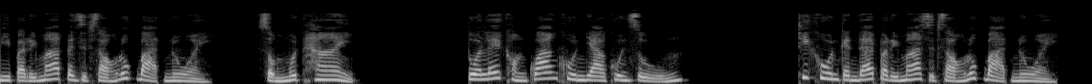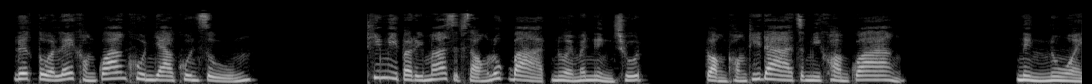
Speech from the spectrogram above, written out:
มีปริมาตรเป็น 12 ลูกบาทหน่วย สมมุติให้ ตัวเลขของกว้างคูณยาวคูณสูง ที่คูณกันได้ปริมาตร 12 ลูกบาทหน่วย เลือกตัวเลขของกว้างคูณยาวคูณสูง ที่มีปริมาตร 12 ลูกบาทหน่วยมาหนึ่งชุด กล่องของธิดาจะมีความกว้าง 1 หน่วย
